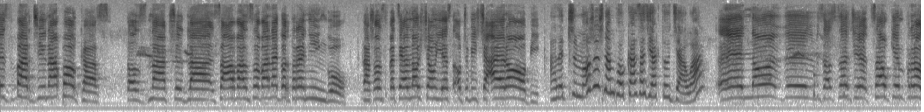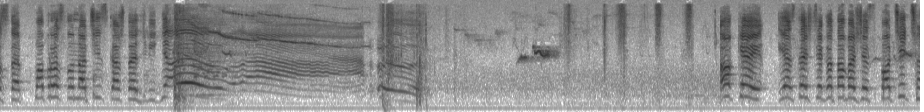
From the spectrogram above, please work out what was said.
jest bardziej na pokaz. To znaczy dla zaawansowanego treningu. Naszą specjalnością jest oczywiście aerobik. Ale czy możesz nam pokazać, jak to działa? E, no, e, w zasadzie całkiem proste. Po prostu naciskasz tę dźwignię. E, e. Okej, jesteście gotowe się spocić? To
